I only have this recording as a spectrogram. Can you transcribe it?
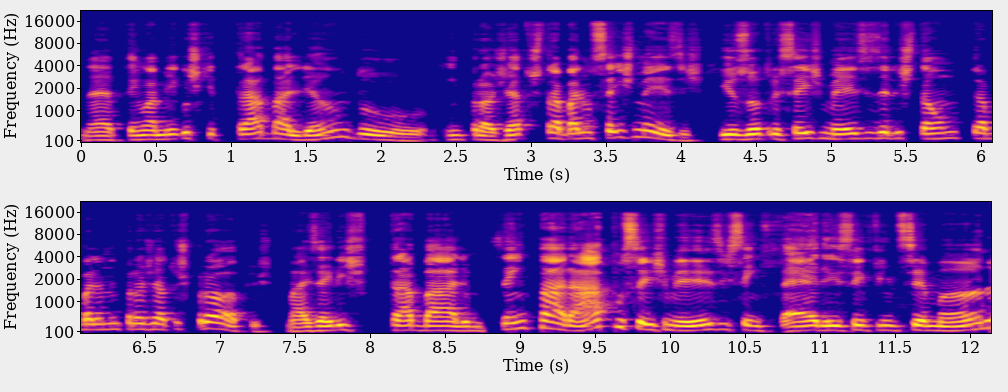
Né? Tenho amigos que trabalhando em projetos trabalham seis meses e os outros seis meses eles estão trabalhando em projetos próprios. Mas aí eles trabalham sem parar por seis meses, sem férias, sem fim de semana.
